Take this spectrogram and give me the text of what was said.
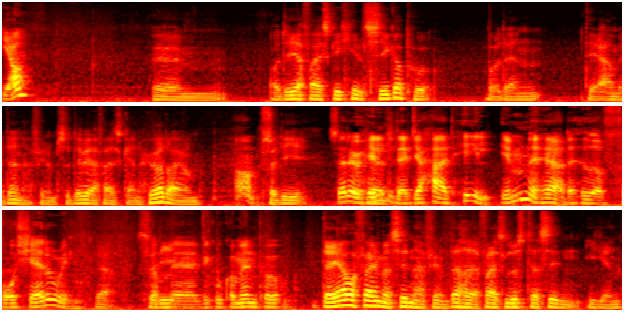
Ja. Øhm, og det er jeg faktisk ikke helt sikker på, hvordan det er med den her film, så det vil jeg faktisk gerne høre dig om. Oh, så, Fordi, så er det jo heldigt, at jeg har et helt emne her, der hedder foreshadowing, ja, som fordi øh, vi kunne komme ind på. da jeg var færdig med at se den her film, der havde jeg faktisk lyst til at se den igen.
